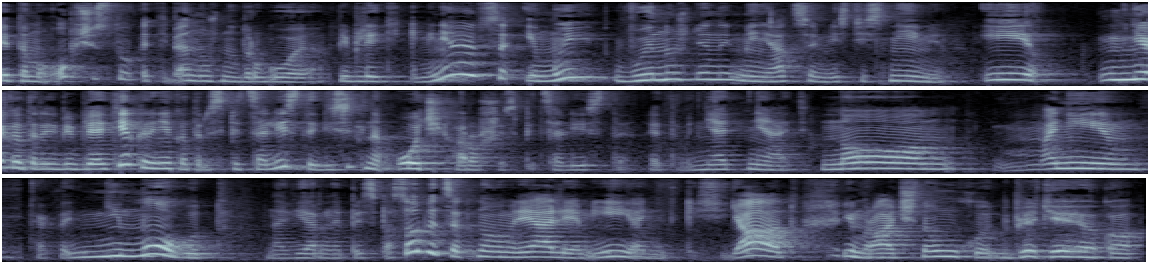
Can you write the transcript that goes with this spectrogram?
этому обществу от тебя нужно другое. Библиотеки меняются, и мы вынуждены меняться вместе с ними. И некоторые библиотекари, некоторые специалисты действительно очень хорошие специалисты, этого не отнять. Но они как-то не могут наверное, приспособиться к новым реалиям, и они такие сидят и мрачно ухают. Библиотека,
